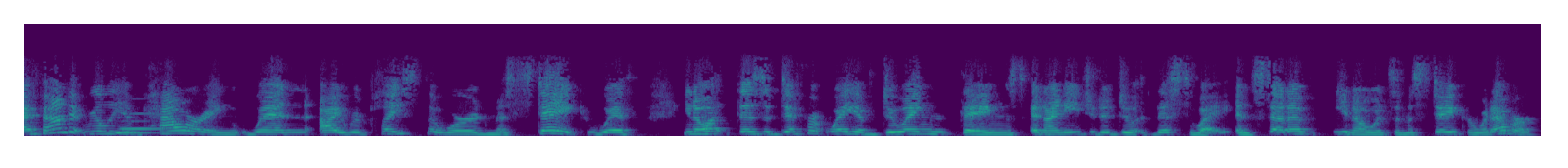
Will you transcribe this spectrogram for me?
I found it really empowering when I replaced the word mistake with, you know what, there's a different way of doing things and I need you to do it this way instead of, you know, it's a mistake or whatever.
